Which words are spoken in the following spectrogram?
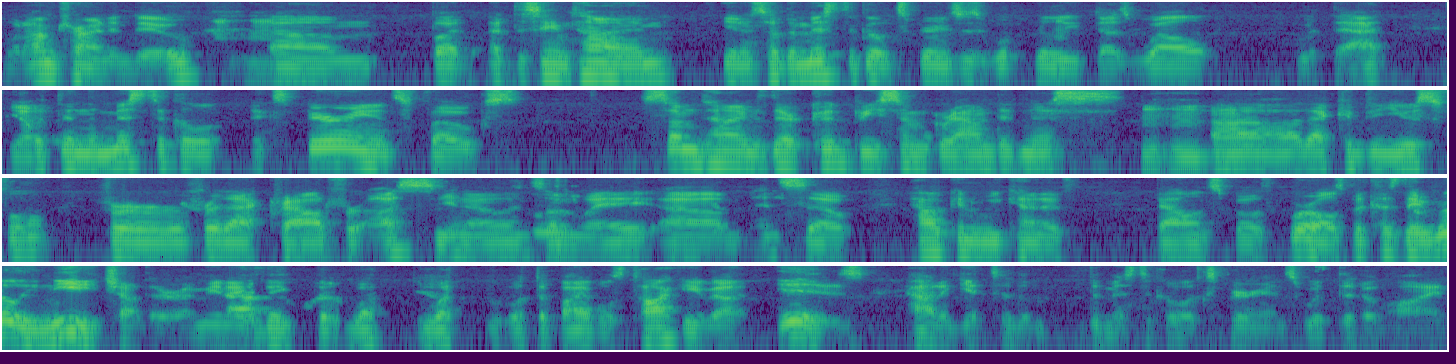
what I'm trying to do. Mm-hmm. Um, but at the same time, you know, so the mystical experience is what really does well with that. Yep. But then the mystical experience folks, sometimes there could be some groundedness mm-hmm. uh, that could be useful for for that crowd for us you know in some way um, and so how can we kind of balance both worlds because they really need each other i mean i think that what what what the bible's talking about is how to get to the, the mystical experience with the divine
